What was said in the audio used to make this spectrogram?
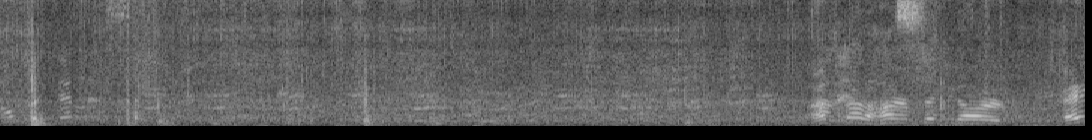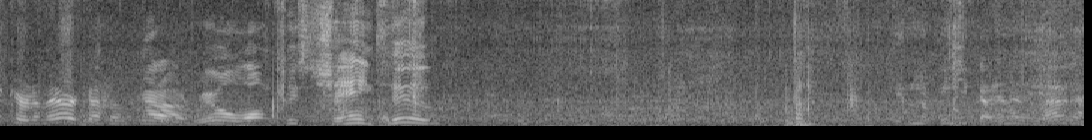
Oh my goodness. That's about a $150 anchor in America. Got a real long piece of chain too. Tiene una pinche cadena de larga.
